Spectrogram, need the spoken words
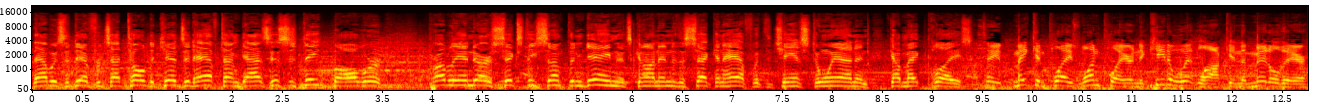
that was the difference. I told the kids at halftime, guys, this is deep ball. We're probably into our 60-something game that's gone into the second half with the chance to win and got to make plays. I'll tell you, making plays, one player, Nikita Whitlock in the middle there,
